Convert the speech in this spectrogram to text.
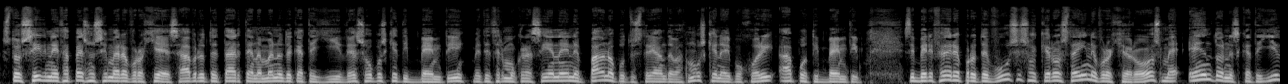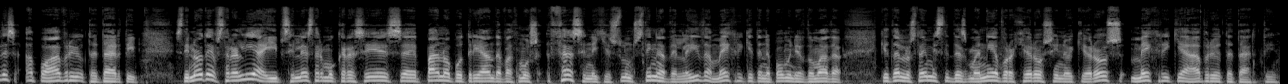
Στο Σίδνεϊ θα πέσουν σήμερα βροχές. Αύριο Τετάρτη αναμένονται καταιγίδες, όπως και την Πέμπτη, με τη θερμοκρασία να είναι πάνω από τους 30 βαθμούς και να υποχωρεί από την Πέμπτη. Στην περιφέρεια πρωτευούση ο καιρός θα είναι βροχερός, με έντονες καταιγίδες από αύριο Τετάρτη. Στη Νότια Αυστραλία οι υψηλές θερμοκρασίες ε, πάνω από 30 βαθμούς θα συνεχιστούν στην Αδελαίδα μέχρι και την επόμενη εβδομάδα. Και τέλος, θέμη στην Τεσμανία βροχερός είναι ο καιρός μέχρι και αύριο Τετάρτη.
